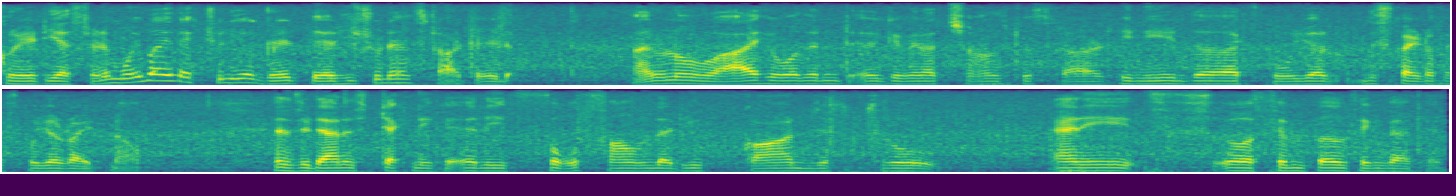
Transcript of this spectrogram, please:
great yesterday. Moriba is actually a great player. He should have started. I don't know why he wasn't uh, given a chance to start. He needs the exposure, this kind of exposure right now. And Zidane is technically so sound that you can't just throw any uh, simple things at him.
